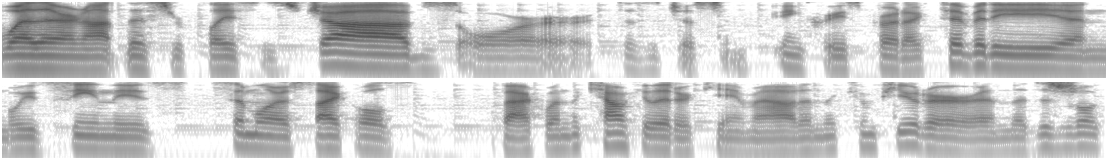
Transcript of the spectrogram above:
whether or not this replaces jobs or does it just increase productivity. And we've seen these similar cycles back when the calculator came out and the computer and the digital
